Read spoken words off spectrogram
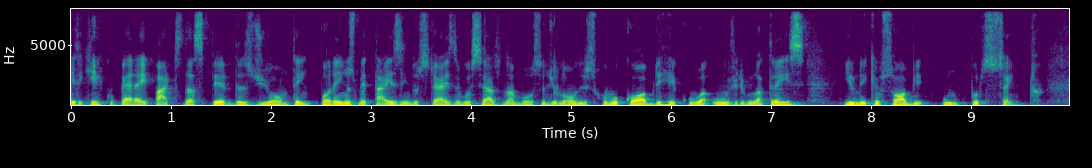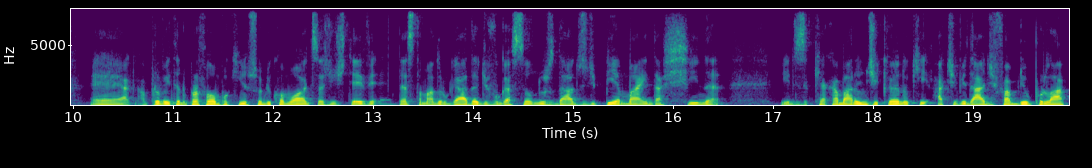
ele que recupera aí partes das perdas de ontem, porém os metais industriais negociados na Bolsa de Londres, como o cobre, recua 1,3% e o níquel sobe 1%. É, aproveitando para falar um pouquinho sobre commodities, a gente teve nesta madrugada a divulgação dos dados de PMI da China. Eles que acabaram indicando que a atividade fabril por lá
